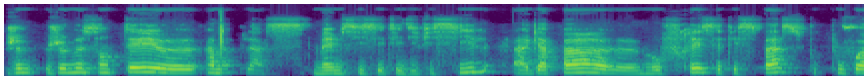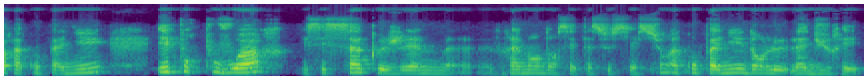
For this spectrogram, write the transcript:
Je, me sentais euh, à ma place, même si c'était difficile. Agapa euh, m'offrait cet espace pour pouvoir accompagner et pour pouvoir, et c'est ça que j'aime euh, vraiment dans cette association, accompagner dans la durée.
